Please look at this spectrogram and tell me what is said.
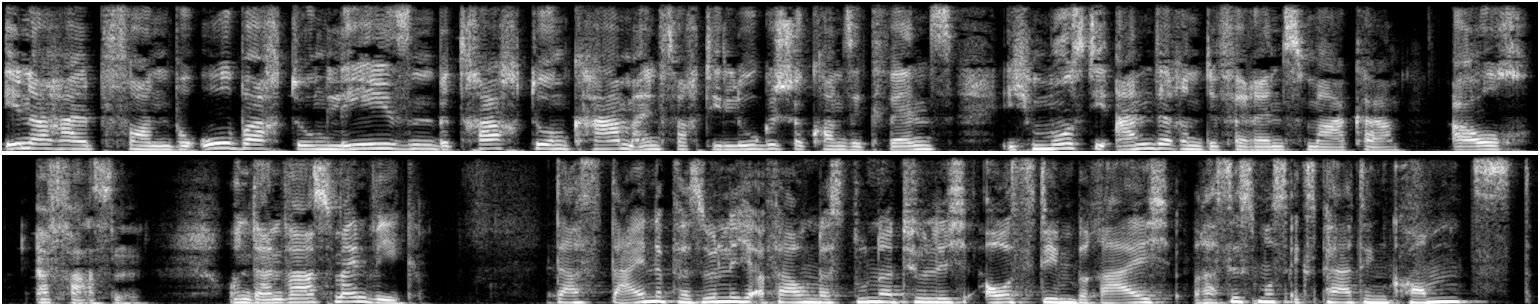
innerhalb von Beobachtung, Lesen, Betrachtung kam einfach die logische Konsequenz, ich muss die anderen Differenzmarker auch erfassen. Und dann war es mein Weg dass deine persönliche Erfahrung, dass du natürlich aus dem Bereich Rassismusexpertin kommst,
